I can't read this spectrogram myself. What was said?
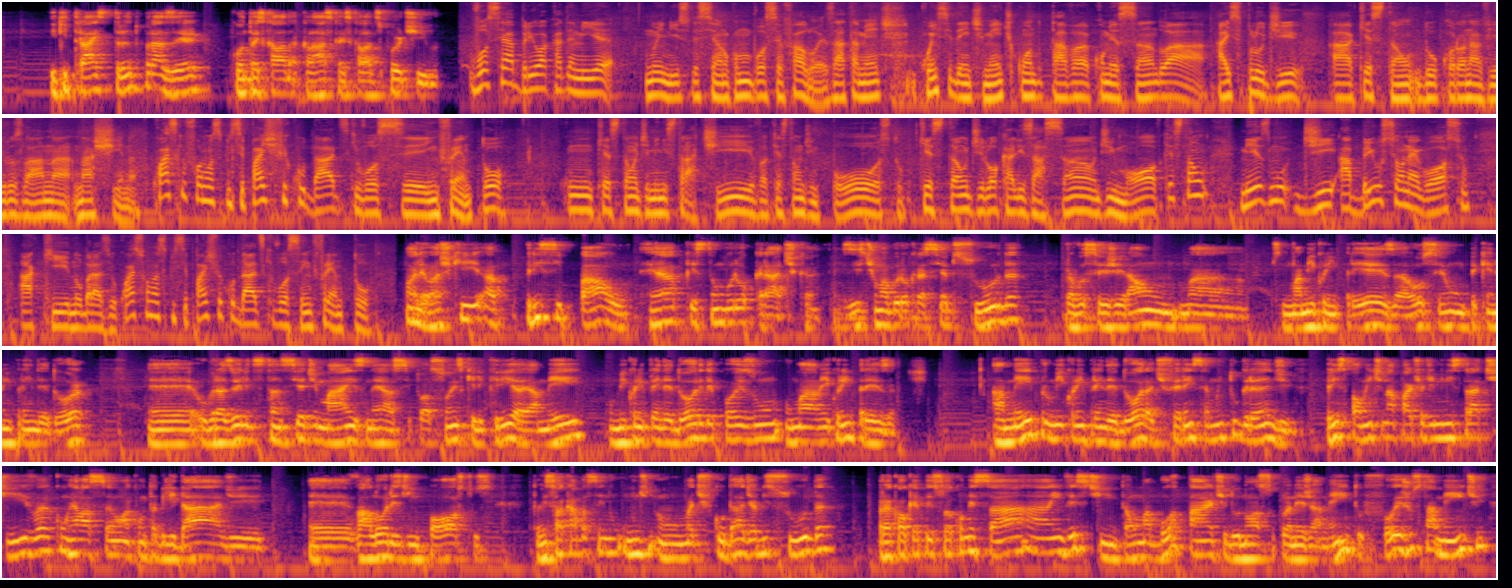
e que traz tanto prazer quanto a escalada clássica, a escalada esportiva. Você abriu a academia no início desse ano, como você falou, exatamente, coincidentemente, quando estava começando a, a explodir a questão do coronavírus lá na, na China. Quais que foram as principais dificuldades que você enfrentou com questão administrativa, questão de imposto, questão de localização, de imóvel, questão mesmo de abrir o seu negócio aqui no Brasil. Quais foram as principais dificuldades que você enfrentou Olha, eu acho que a principal é a questão burocrática. Existe uma burocracia absurda para você gerar um, uma, uma microempresa ou ser um pequeno empreendedor. É, o Brasil ele distancia demais né, as situações que ele cria, é a MEI, o microempreendedor e depois um, uma microempresa. A MEI para o microempreendedor, a diferença é muito grande, principalmente na parte administrativa com relação à contabilidade, é, valores de impostos. Então isso acaba sendo um, uma dificuldade absurda para qualquer pessoa começar a investir. Então uma boa parte do nosso planejamento foi justamente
